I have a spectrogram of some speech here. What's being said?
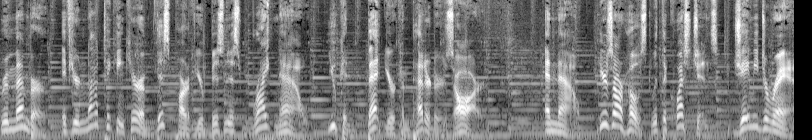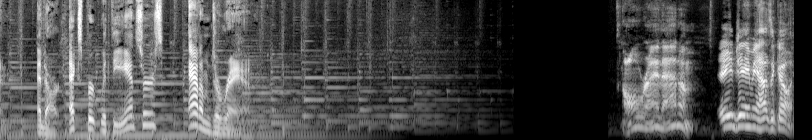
Remember, if you're not taking care of this part of your business right now, you can bet your competitors are. And now, here's our host with the questions, Jamie Duran, and our expert with the answers, Adam Duran. All right, Adam. Hey, Jamie, how's it going?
